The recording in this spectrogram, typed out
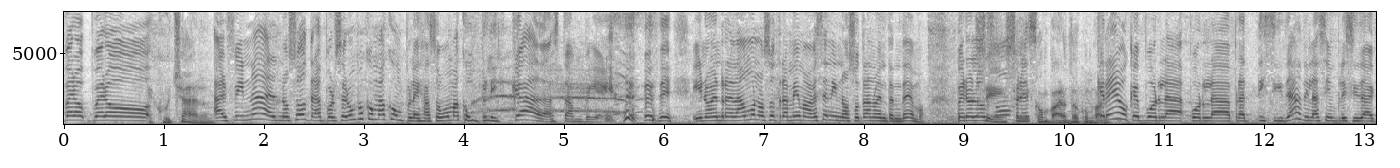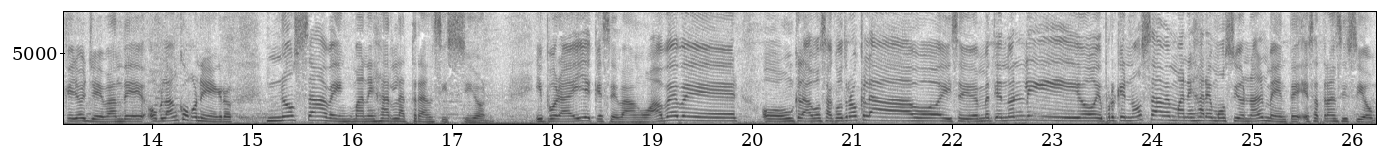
pero pero Escucharon. al final nosotras por ser un poco más complejas somos más complicadas también y nos enredamos nosotras mismas a veces ni nosotras no entendemos. Pero los Sí, sí, hombres comparto, comparto. creo que por la por la practicidad y la simplicidad que ellos llevan de o blanco o negro no saben manejar la transición. Y por ahí es que se van o a beber, o un clavo saca otro clavo, y se viven metiendo en lío, y porque no saben manejar emocionalmente esa transición.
